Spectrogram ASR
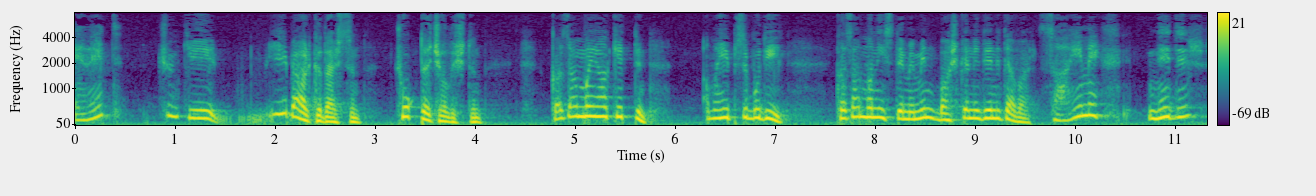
Evet. çünkü iyi bir arkadaşsın. Çok da çalıştın. Kazanmayı hak ettin. Ama hepsi bu değil. Kazanmanı istememin başka nedeni de var. Sahi mi? Nedir?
